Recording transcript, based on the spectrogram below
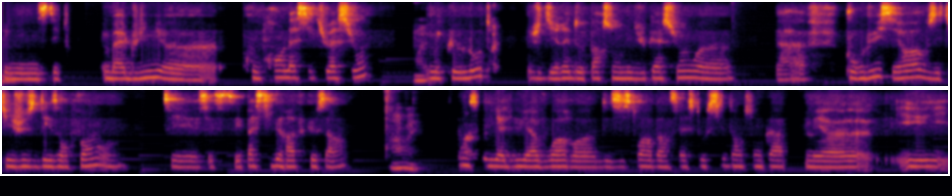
Féministe et tout. Bah, lui euh, comprend la situation, Ouais. mais que l'autre, je dirais, de par son éducation, euh, bah, pour lui, c'est oh, vous étiez juste des enfants, c'est pas si grave que ça. Ah ouais. Je pense qu'il y a dû y avoir euh, des histoires d'inceste aussi dans son cas, mais euh, il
